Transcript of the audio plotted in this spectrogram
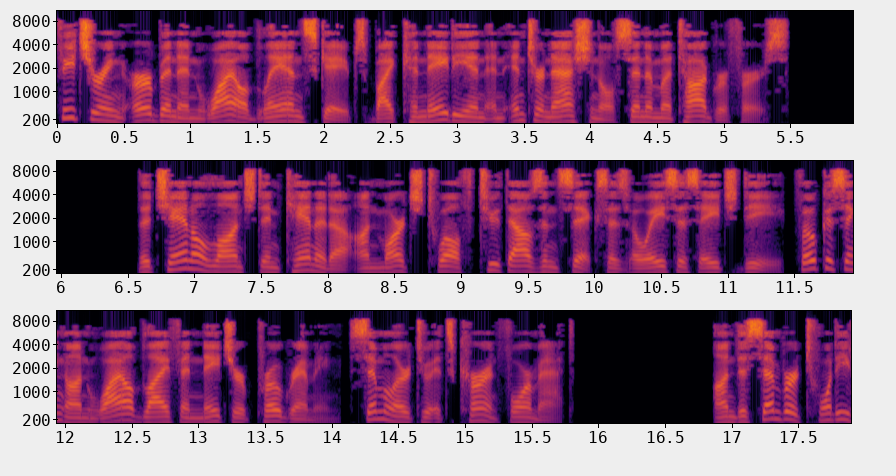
featuring urban and wild landscapes by Canadian and international cinematographers. The channel launched in Canada on March 12, 2006 as Oasis HD, focusing on wildlife and nature programming, similar to its current format. On December 21,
